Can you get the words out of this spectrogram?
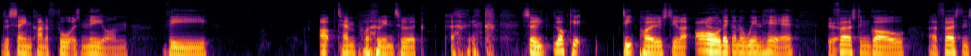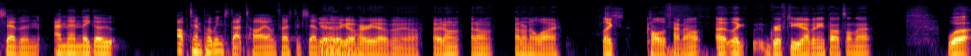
the same kind of thought as me on the up tempo into a. so Lockett deep post. You're like, oh, yeah. they're going to win here. Yeah. First and goal, uh, first and seven, and then they go up tempo into that tie on first and seven. Yeah, and... they go hurry up. Yeah, I don't, I don't, I don't know why. Like, call the timeout. Uh, like, Griff, do you have any thoughts on that? Well,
